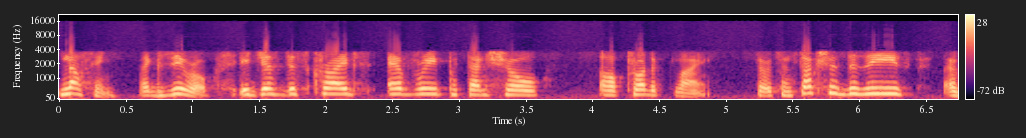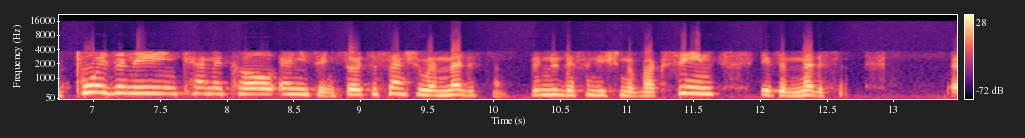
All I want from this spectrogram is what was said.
nothing, like zero. It just describes every potential uh, product line. So it's infectious disease, poisoning, chemical, anything. So it's essentially a medicine. The new definition of vaccine is a medicine. Uh,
